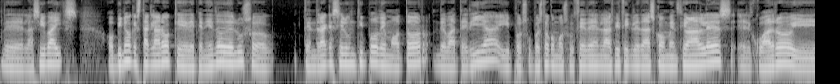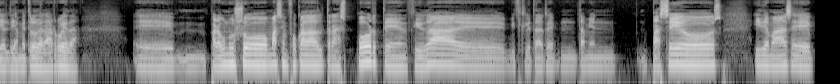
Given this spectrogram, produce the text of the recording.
de las e-bikes, opino que está claro que dependiendo del uso tendrá que ser un tipo de motor, de batería y por supuesto como sucede en las bicicletas convencionales, el cuadro y el diámetro de la rueda. Eh, para un uso más enfocado al transporte en ciudad, eh, bicicletas también paseos y demás, eh,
